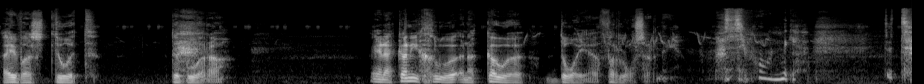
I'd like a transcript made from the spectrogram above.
Hy was dood, Deborah. En ek kan nie glo in 'n koue, dooie verlosser nie. Maar Simon, nee. Dit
